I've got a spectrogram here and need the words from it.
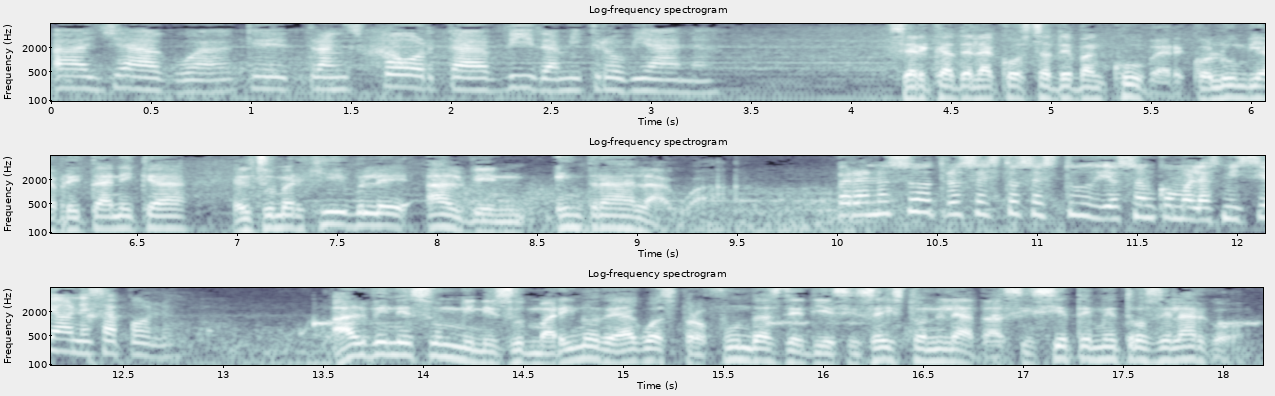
hay agua que transporta vida microbiana. Cerca de la costa de Vancouver, Columbia Británica, el sumergible Alvin entra al agua. Para nosotros estos estudios son como las misiones Apolo. Alvin es un mini submarino de aguas profundas de 16 toneladas y 7 metros de largo.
